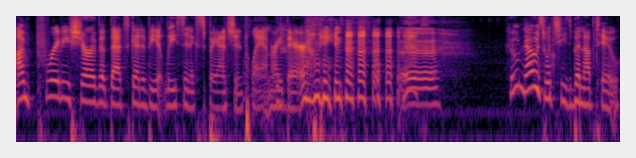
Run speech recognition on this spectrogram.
I'm pretty sure that that's gonna be at least an expansion plan right there. I mean. Uh, Who knows what she's been up to?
